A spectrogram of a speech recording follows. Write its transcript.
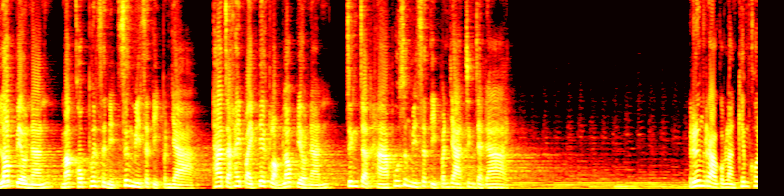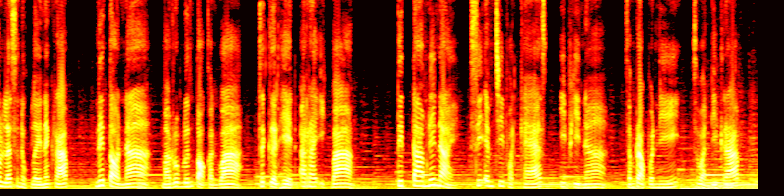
เล่าเปียวนั้นมักคบเพื่อนสนิทซึ่งมีสติปัญญา ถ้าจะให้ไปเกลี้ยกล่อมเล่าเปียวนั้น จึงจัดหาผู้ซึ่งมีสติปัญญาจึงจะได้ เรื่องราวกำลังเข้มข้นและสนุกเลยนะครับ ในตอนหน้ามาร่วมลุ้นต่อกันว่า จะเกิดเหตุอะไรอีกบ้าง ติดตามได้ใน CMG Podcast EP หน้าสำหรับวันนี้ สวัสดีครับ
